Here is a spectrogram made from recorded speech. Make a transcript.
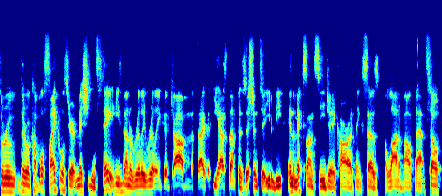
through through a couple cycles here at Michigan State, he's done a really really good job. And the fact that he has them positioned to even be in the mix on CJ Carr, I think, says a lot about that. So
